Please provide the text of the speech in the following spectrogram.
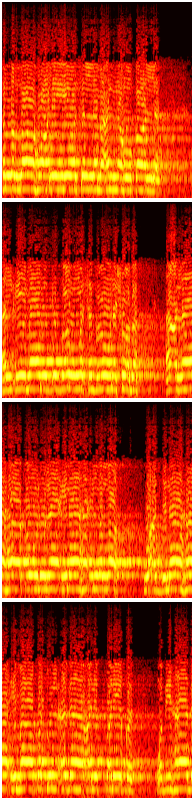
صلى الله عليه وسلم أنه قال الإيمان بضع وسبعون شعبة أعلاها قول لا إله إلا الله. وأدناها إماطة الأذى عن الطريق وبهذا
